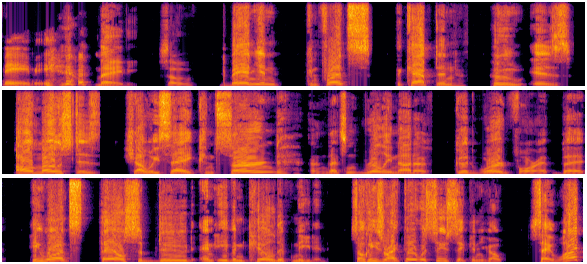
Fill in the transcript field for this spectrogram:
Maybe. Yeah, maybe. So Debanyan confronts the captain, who is almost as, shall we say, concerned. And that's really not a good word for it, but he wants Thale subdued and even killed if needed. So he's right there with Susik, and you go, say what?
